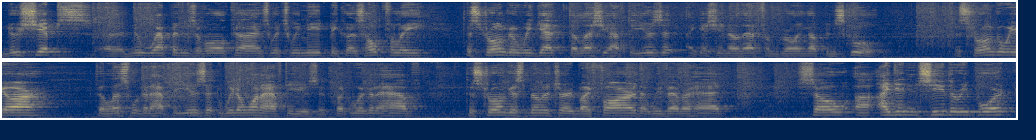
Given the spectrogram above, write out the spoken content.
new ships, uh, new weapons of all kinds, which we need because hopefully the stronger we get, the less you have to use it. I guess you know that from growing up in school. The stronger we are, the less we're going to have to use it. We don't want to have to use it, but we're going to have the strongest military by far that we've ever had. So uh, I didn't see the report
